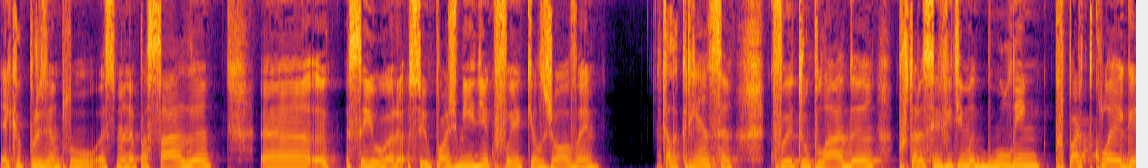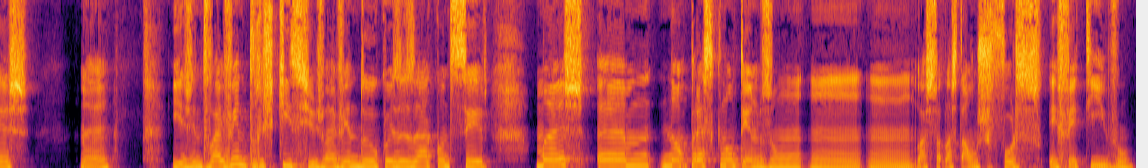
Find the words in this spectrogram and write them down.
é que, por exemplo, a semana passada uh, saiu agora, saiu pós-mídia, que foi aquele jovem aquela criança que foi atropelada por estar a ser vítima de bullying por parte de colegas, não é? E a gente vai vendo resquícios, vai vendo coisas a acontecer, mas hum, não, parece que não temos um, um, um lá, está, lá, está, um esforço efetivo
